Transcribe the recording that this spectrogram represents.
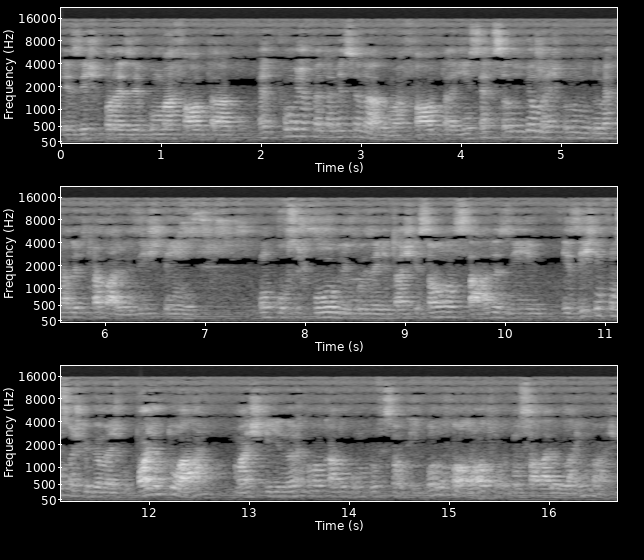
Existe, por exemplo, uma falta, é como já foi até mencionado, uma falta de inserção do biomédico no, no mercado de trabalho. Existem concursos públicos, editais que são lançados e existem funções que o biomédico pode atuar, mas que ele não é colocado como profissão. E quando colocam, é com salário lá embaixo.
